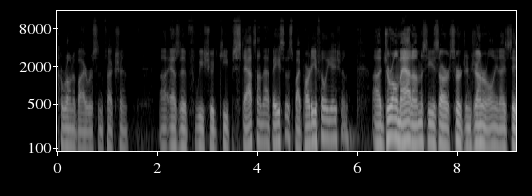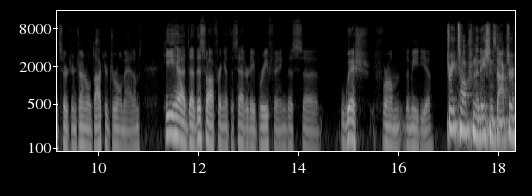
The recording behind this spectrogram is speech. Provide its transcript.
coronavirus infection, uh, as if we should keep stats on that basis by party affiliation. Uh, Jerome Adams, he's our Surgeon General, United States Surgeon General, Dr. Jerome Adams. He had uh, this offering at the Saturday briefing, this uh, wish from the media. Straight talk from the nation's doctor.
